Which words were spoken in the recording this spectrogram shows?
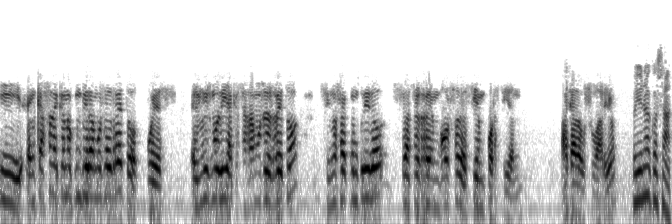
Y en caso de que no cumpliéramos el reto, pues el mismo día que cerramos el reto, si no se ha cumplido, se hace el reembolso del 100% a cada usuario. Oye, una cosa,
